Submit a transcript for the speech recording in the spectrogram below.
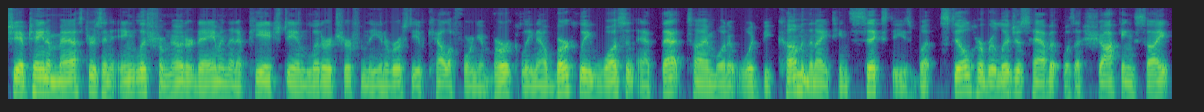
She obtained a master's in English from Notre Dame and then a PhD in literature from the University of California, Berkeley. Now, Berkeley wasn't at that time what it would become in the 1960s, but still her religious habit was a shocking sight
